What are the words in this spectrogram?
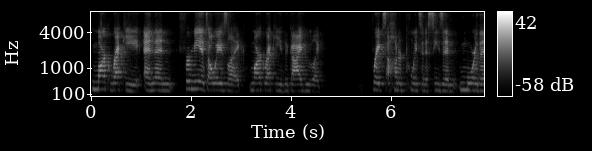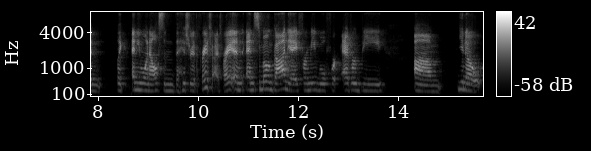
Mark Recchi, and then for me, it's always like Mark Recchi, the guy who like breaks 100 points in a season more than like anyone else in the history of the franchise, right? And and Simon Gagne for me will forever be, um, you know,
